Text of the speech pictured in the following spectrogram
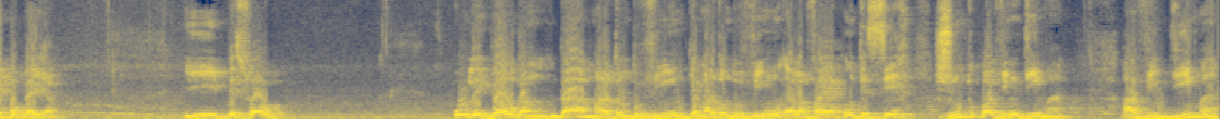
Epopeia. E pessoal, o legal da, da Maratona do Vinho, que a Maratona do Vinho ela vai acontecer junto com a Vindima. A Vindima,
